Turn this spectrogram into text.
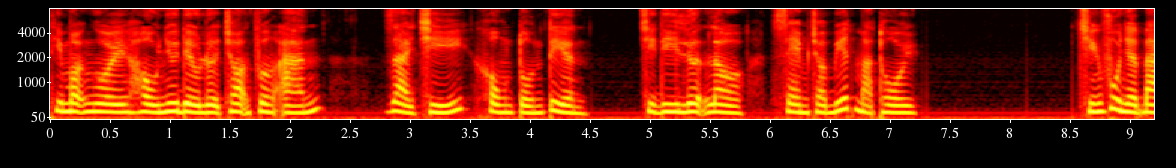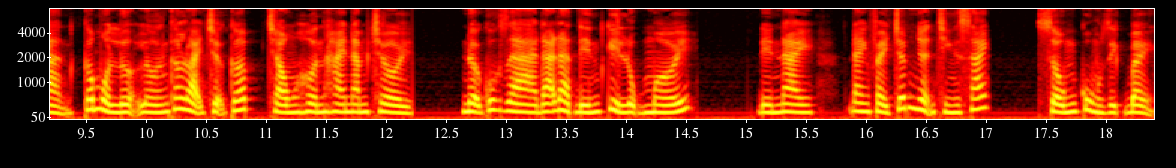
thì mọi người hầu như đều lựa chọn phương án giải trí không tốn tiền, chỉ đi lượn lờ xem cho biết mà thôi. Chính phủ Nhật Bản cấp một lượng lớn các loại trợ cấp trong hơn 2 năm trời. Nợ quốc gia đã đạt đến kỷ lục mới. Đến nay, đành phải chấp nhận chính sách, sống cùng dịch bệnh.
